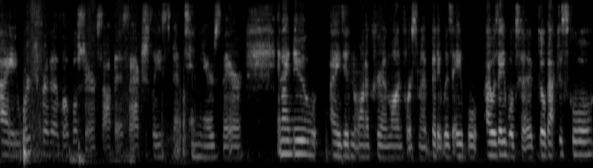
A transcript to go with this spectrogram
I worked for the local sheriff's office. I actually spent 10 years there. And I knew I didn't want a career in law enforcement, but it was able I was able to go back to school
